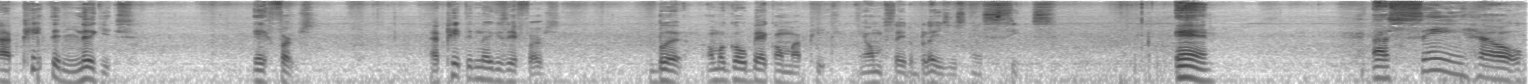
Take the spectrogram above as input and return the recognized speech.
I picked the Nuggets at first. I picked the Nuggets at first. But I'm gonna go back on my pick and I'm gonna say the Blazers in six. And I seen how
